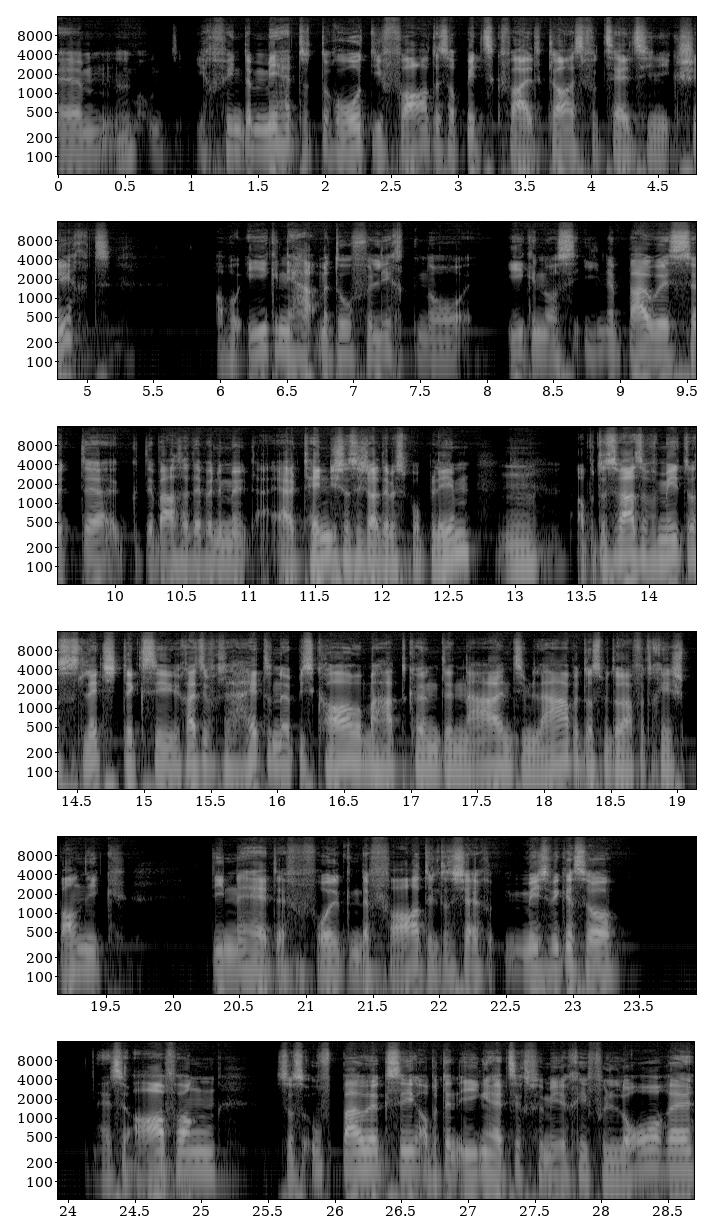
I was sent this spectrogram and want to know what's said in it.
Ähm, mhm. Und ich finde, mir hat der rote Faden so ein bisschen gefallen. Klar, es erzählt seine Geschichte, aber irgendwie hat man da vielleicht noch irgendwas reinbauen sollte, dann wäre es halt eben nicht mehr authentisch, das ist halt eben das Problem. Mhm. Aber das war so für mich das Letzte gewesen. Ich weiß nicht, er hätte noch etwas gehabt, wo man hat können in seinem Leben, dass man da einfach ein Spannung drin hat, einen verfolgenden Faden. Das ist eigentlich, mir ist wirklich so, also Anfang so das Aufbauen gewesen, aber dann irgendwie hat es sich für mich ein bisschen verloren.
